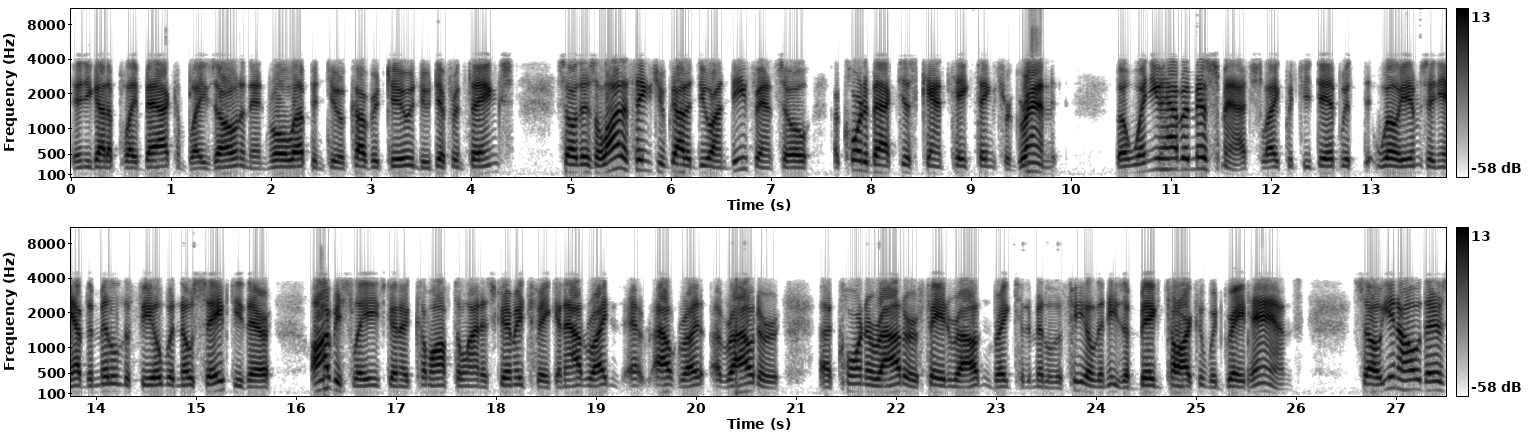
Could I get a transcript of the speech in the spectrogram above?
Then you got to play back and play zone and then roll up into a cover two and do different things. So there's a lot of things you've got to do on defense. So a quarterback just can't take things for granted. But when you have a mismatch like what you did with Williams and you have the middle of the field with no safety there, obviously he's going to come off the line of scrimmage, fake an outright a route or a corner route or a fade route and break to the middle of the field. And he's a big target with great hands. So you know, there's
